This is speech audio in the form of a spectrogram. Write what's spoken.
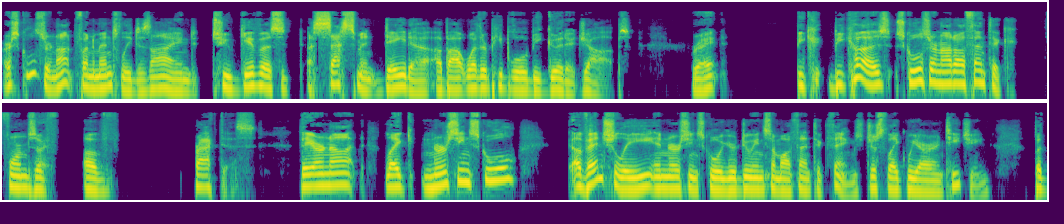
Our schools are not fundamentally designed to give us assessment data about whether people will be good at jobs, right? Bec- because schools are not authentic forms of of practice. They are not like nursing school. Eventually, in nursing school, you're doing some authentic things, just like we are in teaching but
